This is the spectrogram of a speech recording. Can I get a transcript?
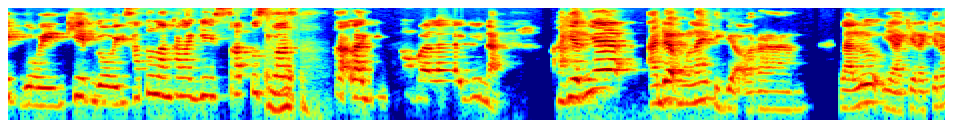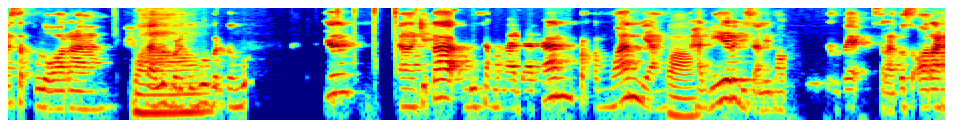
keep going, keep going, satu langkah lagi, satu Selasa uh-huh. lagi, coba lagi. Nah akhirnya ada mulai tiga orang lalu ya kira-kira 10 orang, wow. lalu bertumbuh bertumbuh, ya uh, kita bisa mengadakan pertemuan yang wow. hadir bisa 50 sampai 100 orang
